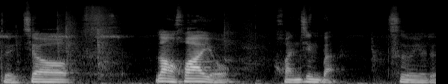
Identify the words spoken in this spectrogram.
对，叫《浪花游》环境版，刺猬乐队。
